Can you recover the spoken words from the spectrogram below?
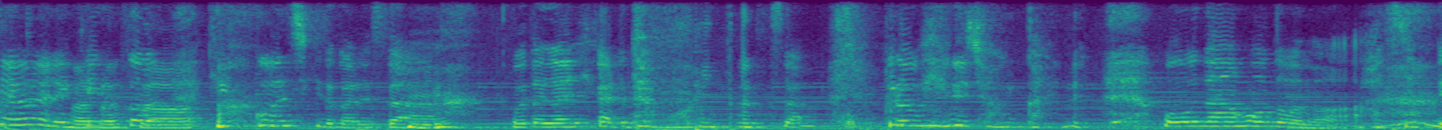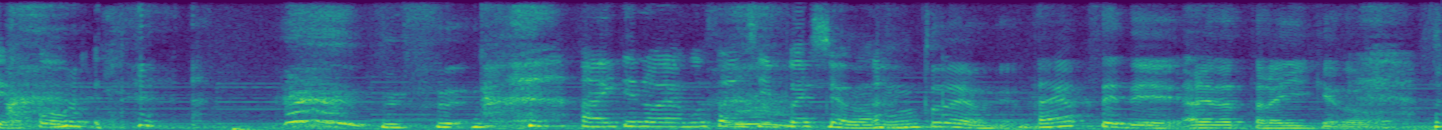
なやばいね。結さ。婚結婚式とかでさお互いに惹かれたポイントのさプロフィール紹介で横断歩道の走ってるフォームうっす相手の親御さん心配しちゃうわ。本当だよね。大学生であれだったらいいけど社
